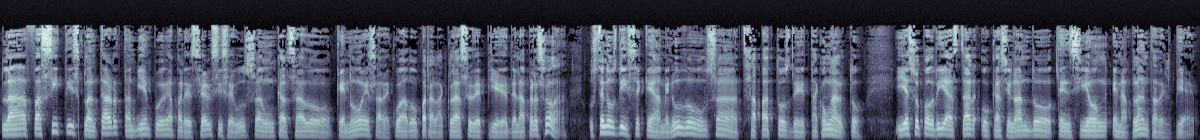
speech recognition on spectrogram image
La fascitis plantar también puede aparecer si se usa un calzado que no es adecuado para la clase de pie de la persona. Usted nos dice que a menudo usa zapatos de tacón alto y eso podría estar ocasionando tensión en la planta del pie.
